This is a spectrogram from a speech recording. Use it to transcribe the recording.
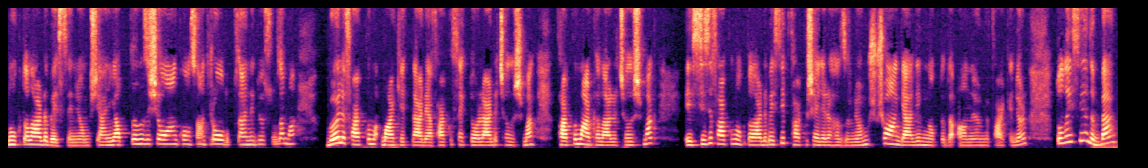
noktalarda besleniyormuş. Yani yaptığınız işe o an konsantre olduk zannediyorsunuz ama böyle farklı marketlerde, yani farklı sektörlerde çalışmak, farklı markalarla çalışmak e, sizi farklı noktalarda besleyip farklı şeylere hazırlıyormuş. Şu an geldiğim noktada anlıyorum ve fark ediyorum. Dolayısıyla da ben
